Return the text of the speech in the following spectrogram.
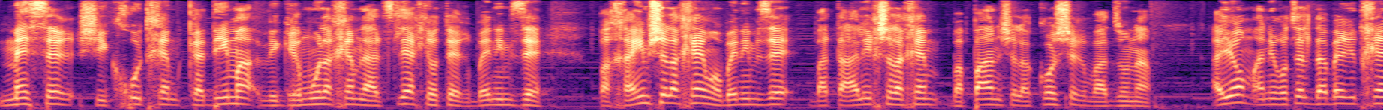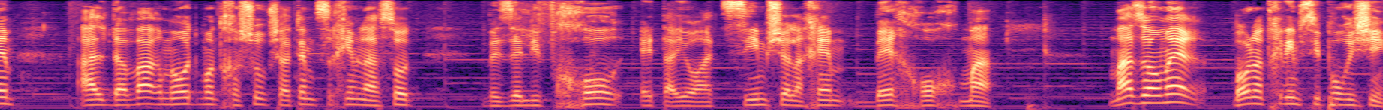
מסר, שיקחו אתכם קדימה ויגרמו לכם להצליח יותר, בין אם זה בחיים שלכם או בין אם זה בתהליך שלכם בפן של הכושר והתזונה. היום אני רוצה לדבר איתכם על דבר מאוד מאוד חשוב שאתם צריכים לעשות, וזה לבחור את היועצים שלכם בחוכמה. מה זה אומר? בואו נתחיל עם סיפור אישי.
